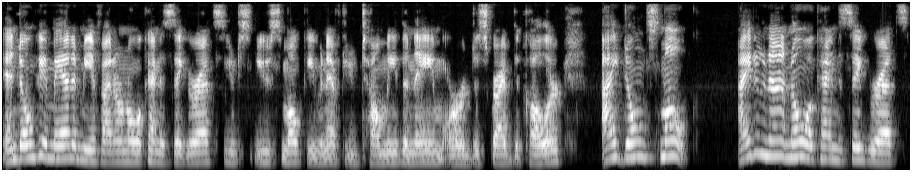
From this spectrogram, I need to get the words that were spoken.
And don't get mad at me if I don't know what kind of cigarettes you, you smoke even after you tell me the name or describe the color. I don't smoke. I do not know what kind of cigarettes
